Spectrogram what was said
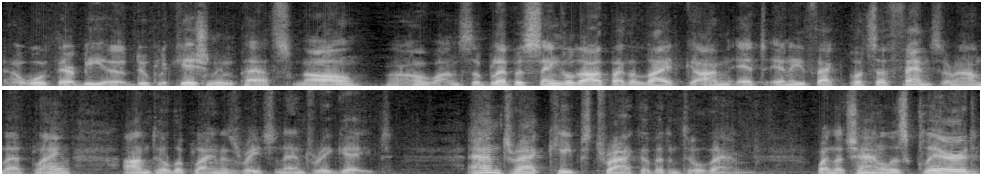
Now, won't there be a duplication in paths? No, no. Once the blip is singled out by the light gun, it in effect puts a fence around that plane until the plane has reached an entry gate. ANTRAC keeps track of it until then. When the channel is cleared,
